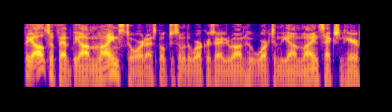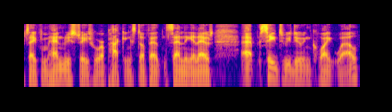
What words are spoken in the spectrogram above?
They also felt the online store, and I spoke to some of the workers earlier on who worked in the online section here, say from Henry Street, who were packing stuff out and sending it out, uh, seemed to be doing quite well.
